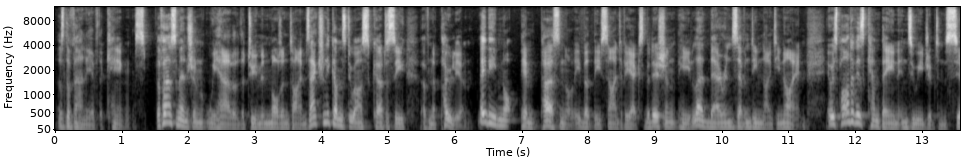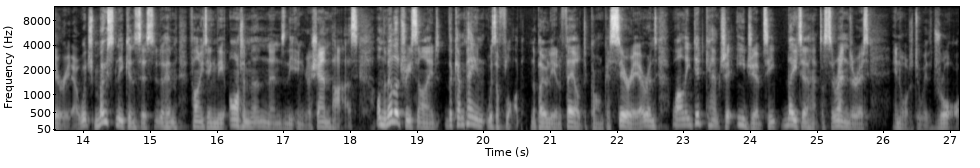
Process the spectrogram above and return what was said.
as the Valley of the kings. The first mention we have of the tomb in modern times actually comes to us courtesy of Napoleon. Maybe not him personally, but the scientific expedition he led there in 1799. It was part of his campaign into Egypt and Syria, which mostly consisted of him fighting the Ottoman and the English empires. On the military side, the campaign was a flop. Napoleon failed to conquer Syria, and while he did capture Egypt, he later had to surrender it in order to withdraw.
